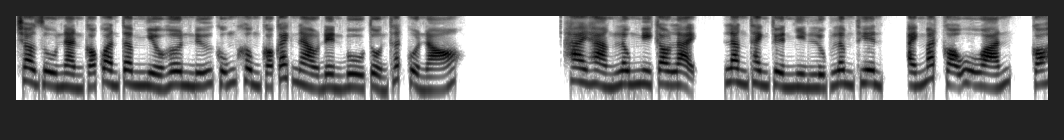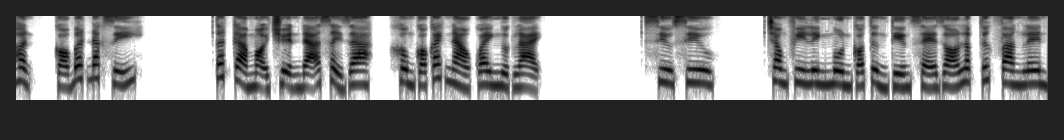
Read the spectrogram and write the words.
Cho dù nàng có quan tâm nhiều hơn nữ cũng không có cách nào đền bù tổn thất của nó. Hai hàng lông mi cao lại, lăng thanh tuyền nhìn lục lâm thiên, ánh mắt có u oán, có hận, có bất đắc dĩ. Tất cả mọi chuyện đã xảy ra, không có cách nào quay ngược lại. Siêu siêu. Trong phi linh môn có từng tiếng xé gió lập tức vang lên.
